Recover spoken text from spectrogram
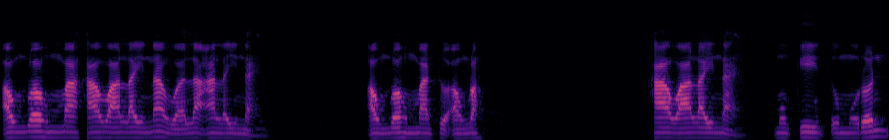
Allahumma hawalaina wala alaina. Allahumma doa Allah hawalaina mugi tumurun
